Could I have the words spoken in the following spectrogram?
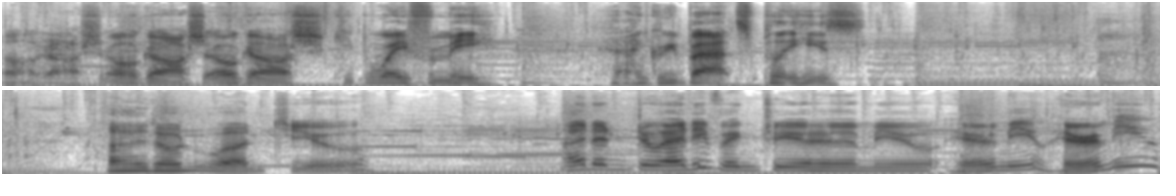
Oh gosh, oh gosh, oh gosh, keep away from me. Angry bats, please. I don't want you. I didn't do anything to you, Hermew. Hermew? Hermew?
